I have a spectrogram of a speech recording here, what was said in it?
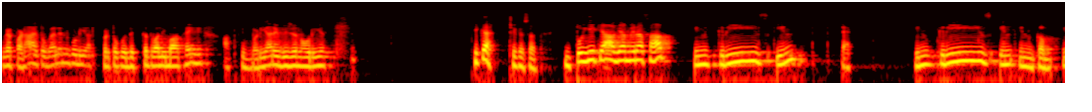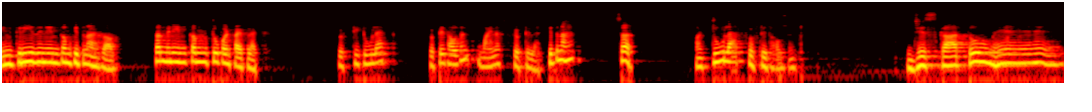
अगर पढ़ा है तो वेल एंड गुड यार, फिर तो कोई दिक्कत वाली बात है नहीं। आपकी बढ़िया रिविजन हो रही है। ठीक है? ठीक है सर। तो ये क्या आ गया मेरा साहब? Increase in tax increase in income increase in income कितना है साहब? सर, मेरी इनकम 2.5 लाख 52 लाख 50,000 माइनस 50 लाख कितना है? Sir two lakh fifty thousand जिसका तुम्हें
